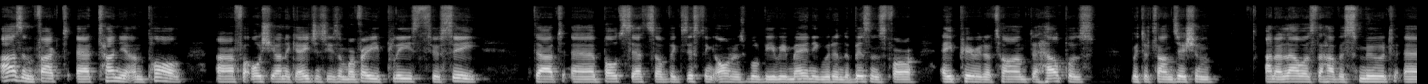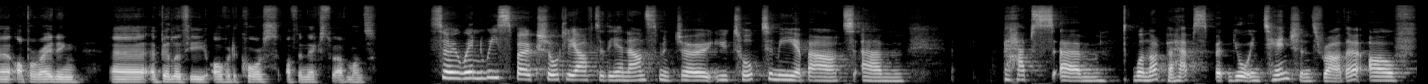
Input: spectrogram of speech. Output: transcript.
as in fact uh, Tanya and Paul are for Oceanic Agencies, and we're very pleased to see that uh, both sets of existing owners will be remaining within the business for a period of time to help us with the transition and allow us to have a smooth uh, operating uh, ability over the course of the next 12 months. So, when we spoke shortly after the announcement, Joe, you talked to me about um, perhaps, um, well, not perhaps, but your intentions rather of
